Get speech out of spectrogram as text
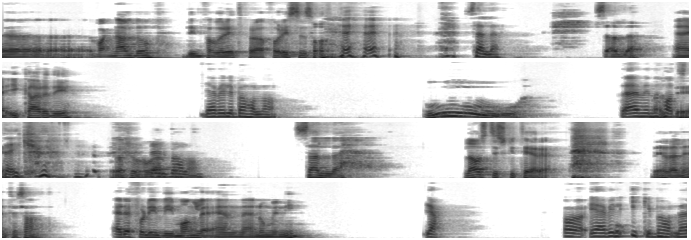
Uh, Vagnaldo, din favoritt fra forrige sesong, selge. selge. Uh, Icardi. Jeg ville beholde han. Uh, Det er min hot stake. jeg vil beholde han. Selge. La oss diskutere. Det er veldig interessant. Er det fordi vi mangler en eh, nomini? Ja. Og jeg vil ikke beholde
